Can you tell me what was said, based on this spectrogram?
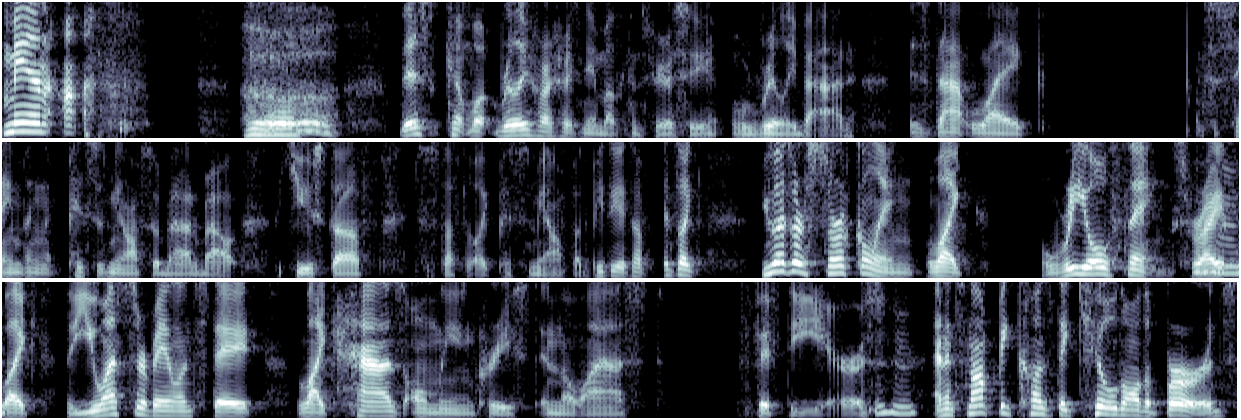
man, I, this can, what really frustrates me about the conspiracy really bad is that like it's the same thing that pisses me off so bad about the Q stuff. It's the stuff that like pisses me off about the PTA stuff. It's like you guys are circling like real things, right? Mhm. Like the U.S. surveillance state like has only increased in the last fifty years. Mhm. And it's not because they killed all the birds.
